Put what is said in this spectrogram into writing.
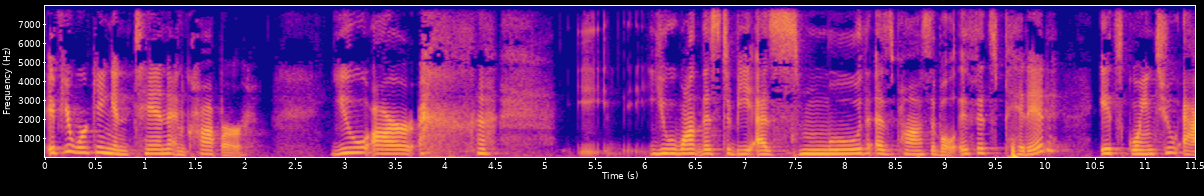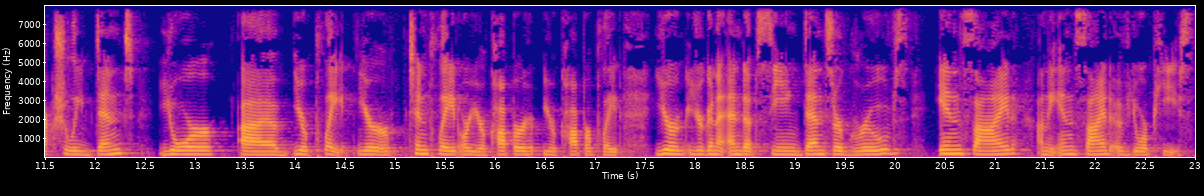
If you're working in tin and copper, you are, you want this to be as smooth as possible. If it's pitted, it's going to actually dent your uh, your plate, your tin plate or your copper your copper plate. You're you're going to end up seeing denser grooves inside on the inside of your piece.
